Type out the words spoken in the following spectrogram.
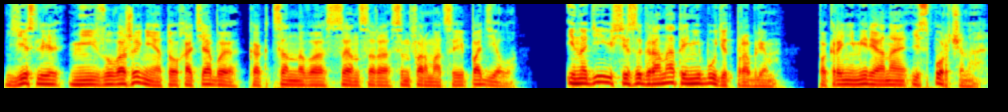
Если не из уважения, то хотя бы как ценного сенсора с информацией по делу. И надеюсь, из-за гранаты не будет проблем. По крайней мере, она испорчена.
